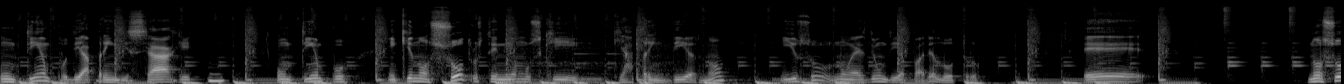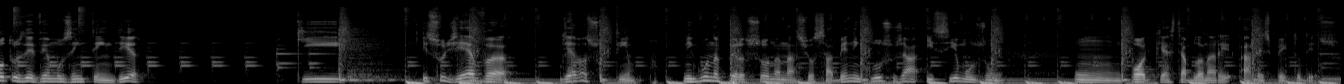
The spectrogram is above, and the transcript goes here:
um tempo de aprendizagem, um tempo em que nós outros temos que que aprender, não? Isso não é de um dia para o outro. É... Nós outros devemos entender que isso leva, leva seu tempo. Nenhuma pessoa nasceu sabendo, incluso já hicimos um, um podcast falando a respeito disso.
